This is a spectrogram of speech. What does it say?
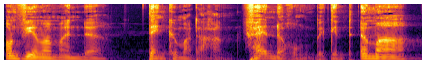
Und wie immer am Ende, denke mal daran, Veränderung beginnt immer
